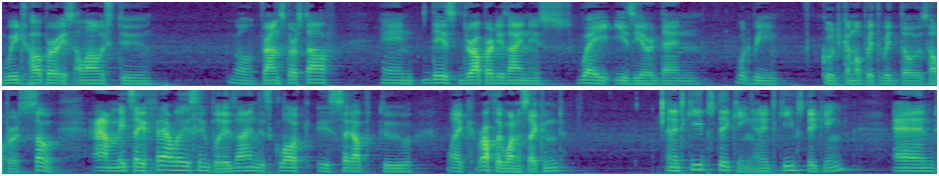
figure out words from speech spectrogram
which hopper is allowed to well transfer stuff and this dropper design is way easier than what we could come up with with those hoppers. So um, it's a fairly simple design. This clock is set up to like roughly one second and it keeps ticking and it keeps ticking and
